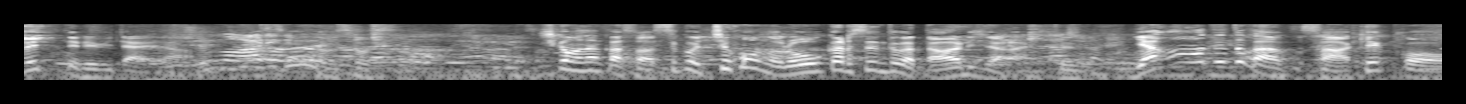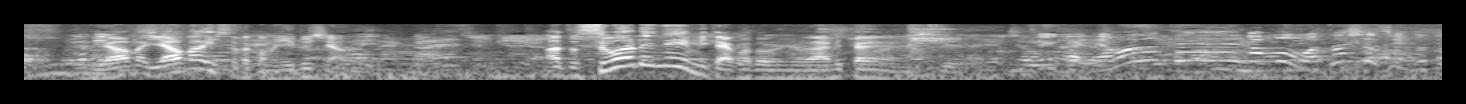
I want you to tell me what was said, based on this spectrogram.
喋ってるみたいな。もうありだよそうそう。しかもなんかさすごい地方のローカル線とかってありじゃない？山手とかだとさ結構やばいやばい人とかもいるじゃんあと座れねえみたいなことにもなりかねないし。というか山手がもう私たちにとって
